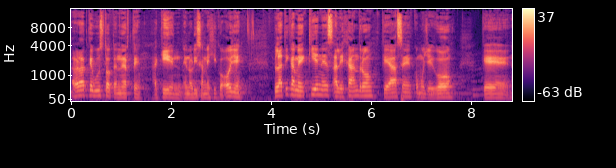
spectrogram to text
La verdad qué gusto tenerte aquí en, en Orisa, México. Oye, platícame quién es Alejandro, qué hace, cómo llegó, qué,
